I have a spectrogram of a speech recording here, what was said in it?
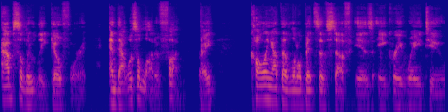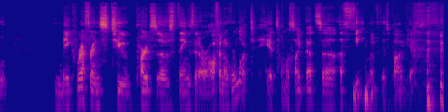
absolutely, go for it. And that was a lot of fun, right? Calling out the little bits of stuff is a great way to make reference to parts of things that are often overlooked. It's almost like that's a, a theme of this podcast.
